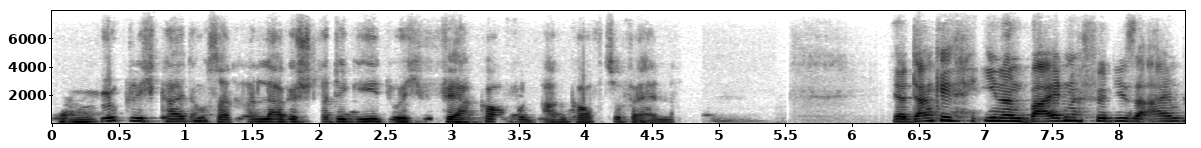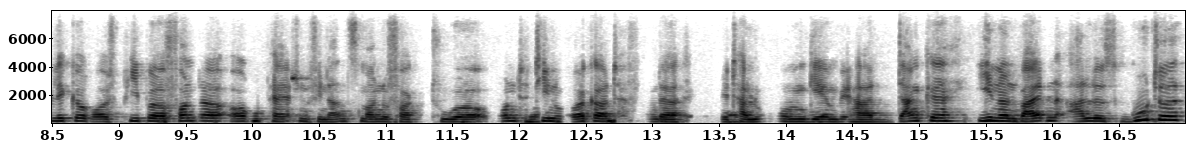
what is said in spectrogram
Möglichkeit, auch seine Anlagestrategie durch Verkauf und Ankauf zu verändern. Ja, danke Ihnen beiden für diese Einblicke. Rolf Pieper von der Europäischen Finanzmanufaktur und Tino Röckert von der Metallorum GmbH. Danke Ihnen beiden. Alles Gute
